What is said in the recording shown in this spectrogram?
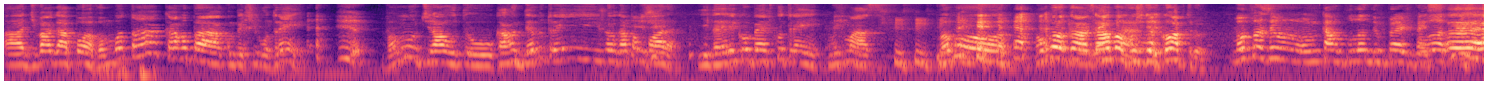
a devagar, porra, vamos botar carro pra competir com o trem? Vamos tirar o, o carro dentro do trem e jogar pra fora. E daí ele compete com o trem, muito massa. Vamos, vamos colocar Mas carro pra fugir de helicóptero? Vamos fazer um, um carro pulando de um prédio pro Mas- outro? É,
